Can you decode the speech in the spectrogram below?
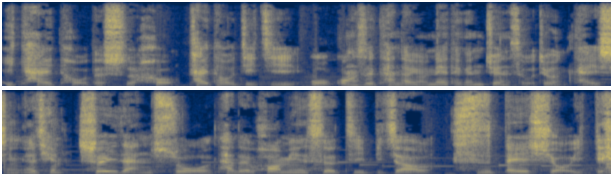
一开头的时候，开头几集我光是看到有 Nate 跟 James 我就很开心。而且虽然说它的画面设计比较 special 一点，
